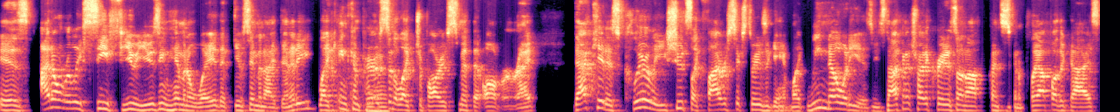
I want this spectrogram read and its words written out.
is I don't really see Few using him in a way that gives him an identity. Like in comparison mm-hmm. to like Jabari Smith at Auburn, right? That kid is clearly he shoots like five or six threes a game. Like we know what he is. He's not going to try to create his own offense. He's going to play off other guys.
